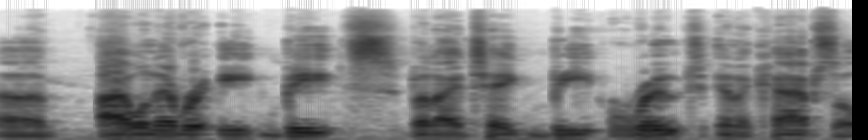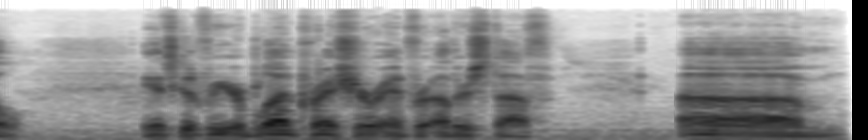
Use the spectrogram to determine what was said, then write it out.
uh, I will never eat beets, but I take beet root in a capsule. It's good for your blood pressure and for other stuff. Um,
